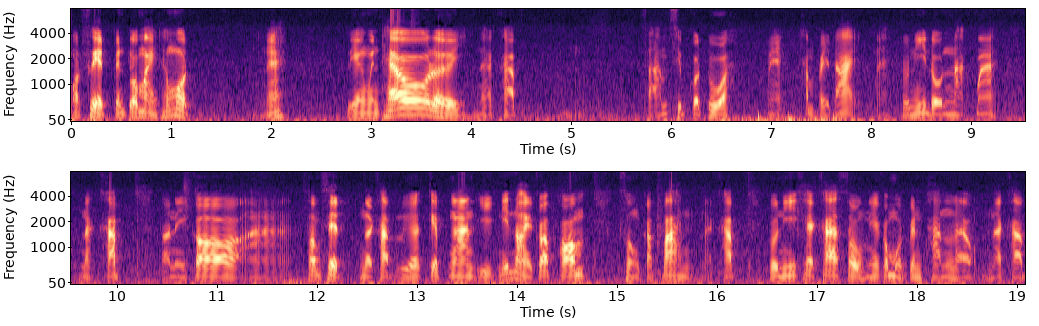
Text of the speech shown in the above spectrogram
มอสเฟตเป็นตัวใหม่ทั้งหมดนะเรียงเป็นแถวเลยนะครับ 30 กว่าตัวแม่ทำไปได้นะตัวนี้โดนหนักมานะครับ ตอนนี้ก็ซ่อมเสร็จนะครับเหลือเก็บงานอีกนิดหน่อยก็พร้อมส่งกลับบ้านนะครับ ตัวนี้แค่ค่าส่งเนี่ยก็หมดเป็นพันแล้วนะครับ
